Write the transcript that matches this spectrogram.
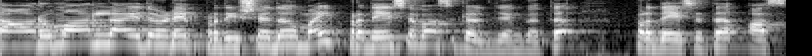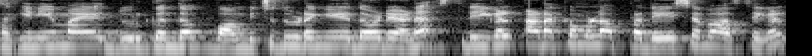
താറുമാറിലായതോടെ പ്രതിഷേധവുമായി പ്രദേശവാസികൾ രംഗത്ത്. പ്രദേശത്ത് അസഹനീയമായ ദുർഗന്ധം വമ്പിച്ചു തുടങ്ങിയതോടെയാണ് സ്ത്രീകൾ അടക്കമുള്ള പ്രദേശവാസികൾ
